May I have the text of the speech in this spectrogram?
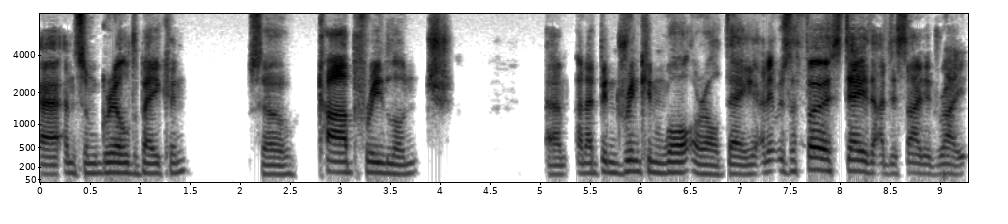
uh, and some grilled bacon. So carb-free lunch. Um, and I'd been drinking water all day, and it was the first day that I decided, right,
